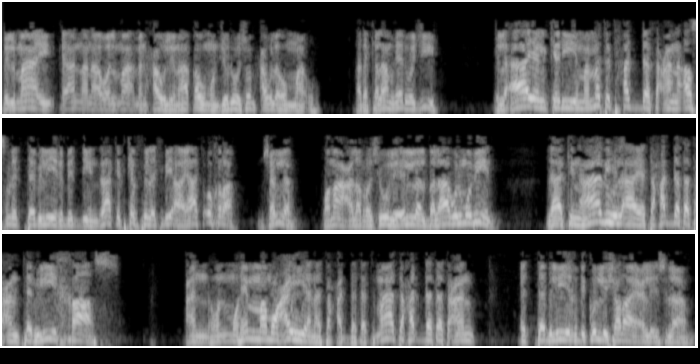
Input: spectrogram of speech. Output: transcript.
بالماء كأننا والماء من حولنا قوم جلوس حولهم ماء هذا كلام غير وجيه. الآية الكريمة ما تتحدث عن أصل التبليغ بالدين. ذاك تكفلت بآيات أخرى. مسلم. وما على الرسول إلا البلاغ المبين. لكن هذه الآية تحدثت عن تبليغ خاص. عن مهمة معينة تحدثت. ما تحدثت عن التبليغ بكل شرائع الإسلام.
